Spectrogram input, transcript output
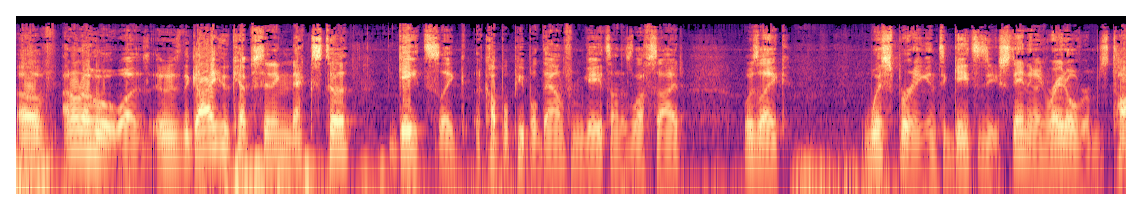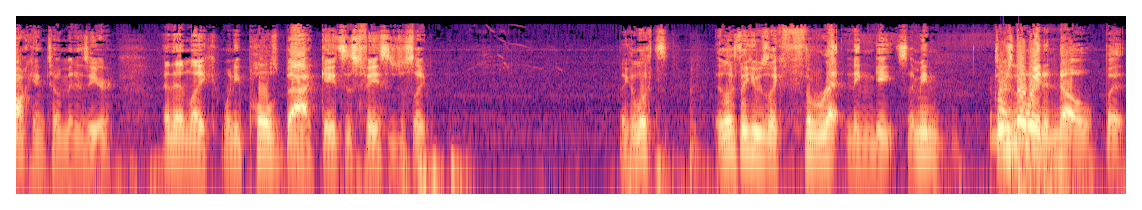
of I don't know who it was. It was the guy who kept sitting next to Gaetz, like a couple people down from Gaetz on his left side, was like whispering into Gaetz' ear, standing like right over him, just talking to him in his ear. And then like when he pulls back, Gaetz' face is just like like it looked it looked like he was like threatening Gaetz. I mean, there's no way to know, but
